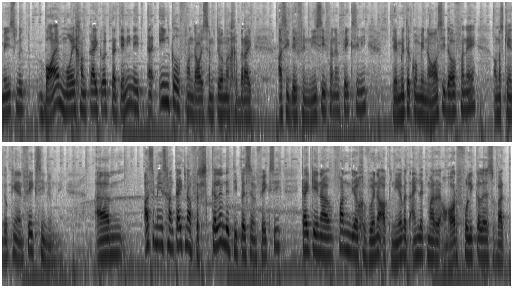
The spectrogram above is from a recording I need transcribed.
mens moet baie mooi gaan kyk ook dat jy nie net 'n enkel van daai simptome gebruik as die definisie van infeksie nie. Jy moet 'n kombinasie daarvan hê, anders kan jy dit ook nie infeksie noem nie. Ehm um, as 'n mens gaan kyk na verskillende tipes infeksies, kyk jy nou van jou gewone akne wat eintlik maar 'n haarfollikel is wat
